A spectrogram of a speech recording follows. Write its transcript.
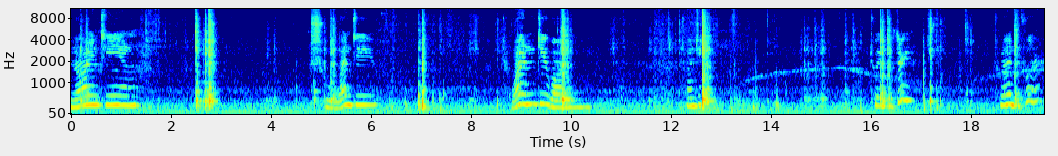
19, 20, 21, 22, 23, 24,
